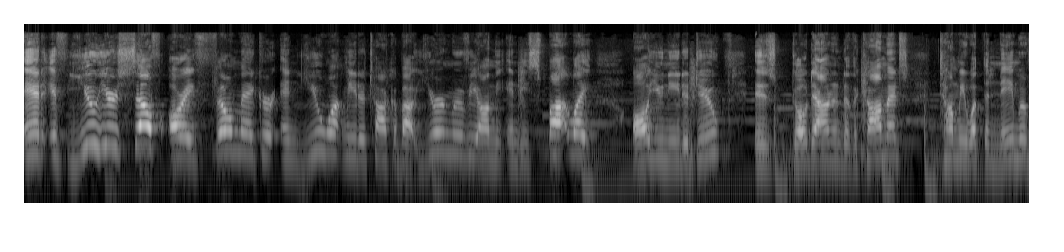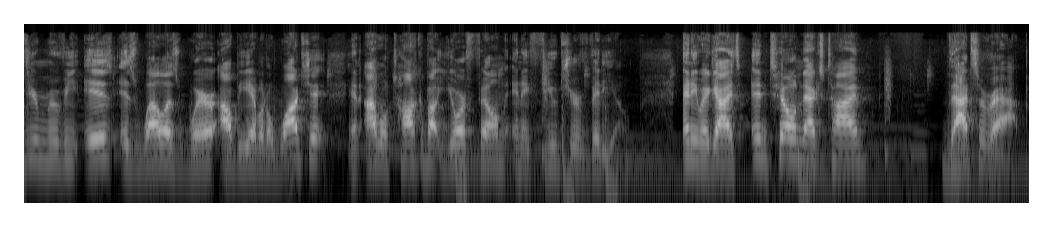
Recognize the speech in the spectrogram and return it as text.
And if you yourself are a filmmaker and you want me to talk about your movie on the Indie Spotlight, all you need to do is go down into the comments, tell me what the name of your movie is, as well as where I'll be able to watch it, and I will talk about your film in a future video. Anyway, guys, until next time, that's a wrap.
